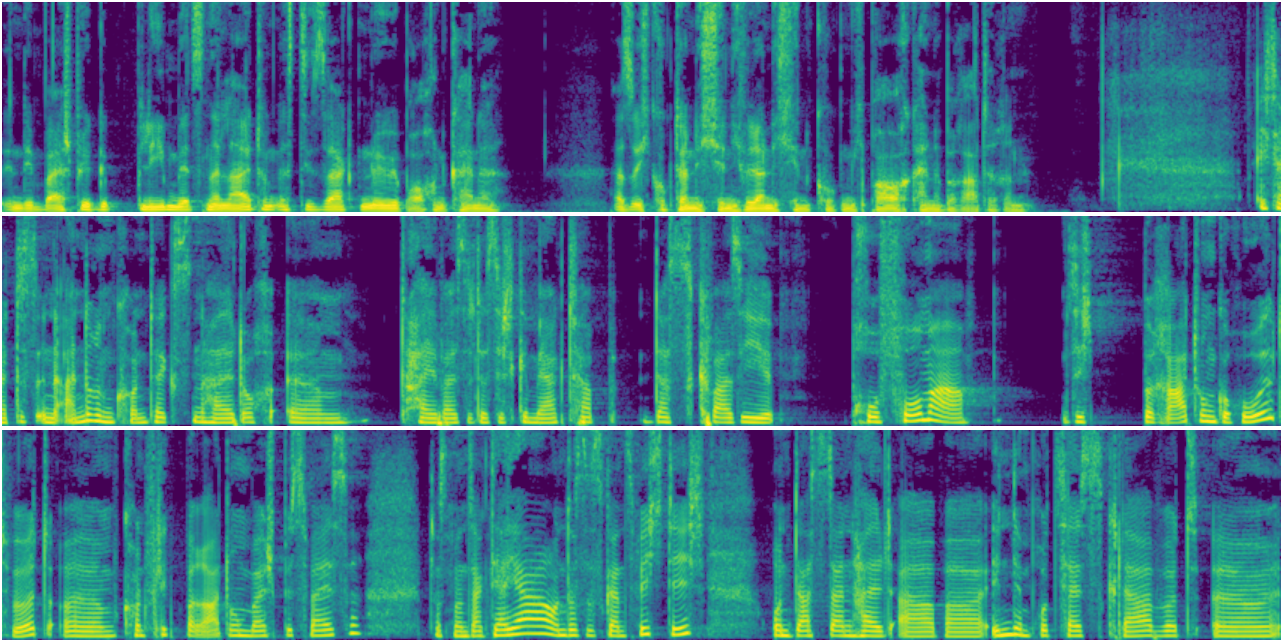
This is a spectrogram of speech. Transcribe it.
in dem Beispiel geblieben jetzt eine Leitung ist, die sagt, nö, wir brauchen keine, also ich gucke da nicht hin, ich will da nicht hingucken, ich brauche auch keine Beraterin. ich hatte es in anderen Kontexten halt auch ähm, teilweise, dass ich gemerkt habe, dass quasi pro forma sich Beratung geholt wird, äh, Konfliktberatung beispielsweise, dass man sagt, ja, ja, und das ist ganz wichtig. Und dass dann halt aber in dem Prozess klar wird, äh,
